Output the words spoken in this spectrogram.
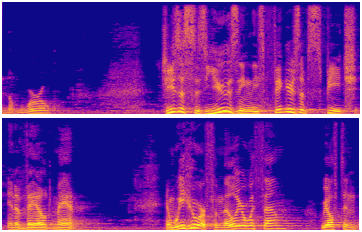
In the world? Jesus is using these figures of speech in a veiled manner. And we who are familiar with them, we often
